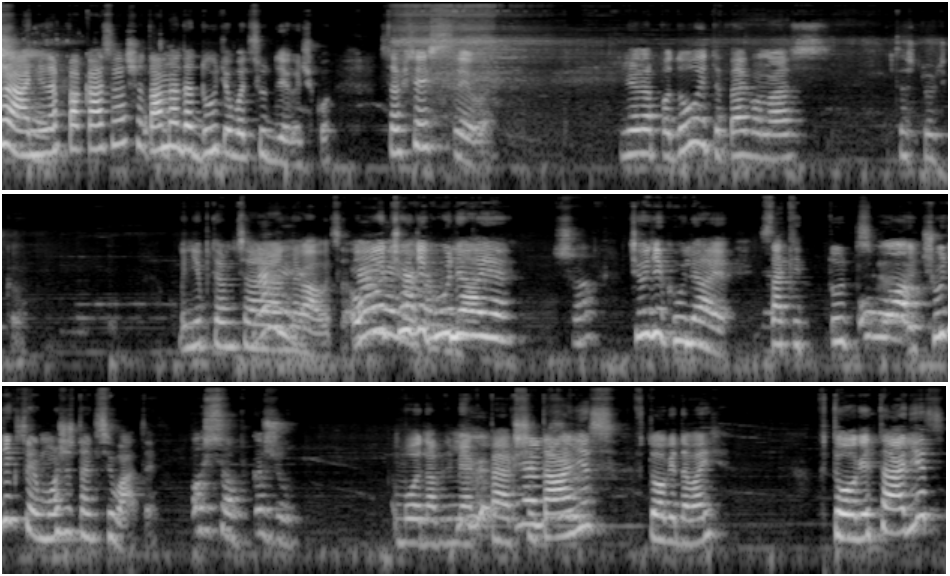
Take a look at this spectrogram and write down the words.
экране да, показано, что там надо дуть вот цю дырочку. Со всей силы. Лена подула, і тепер у нас ця штучка. Мені прям ця Нам не- нравиться. нам О, не чудик надо. гуляє. Що? Чудик гуляє. Сакі, тут О! е, чудик це може танцювати. Ось, все, покажу. Вот, наприклад, перший Нам танець, вторий давай. Вторий танець,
